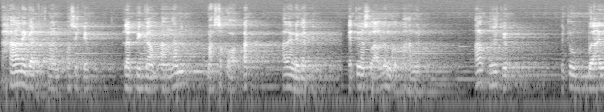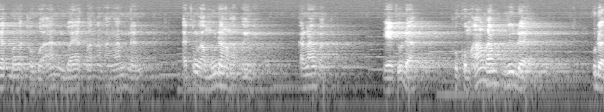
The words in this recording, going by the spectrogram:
Hal negatif dan positif lebih gampangan masuk ke otak hal yang negatif. Itu yang selalu gue pahamin. Hal positif. Itu banyak banget cobaan banyak banget tantangan dan itu nggak mudah ngelakuin. Karena apa? Ya itu udah hukum alam itu udah udah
